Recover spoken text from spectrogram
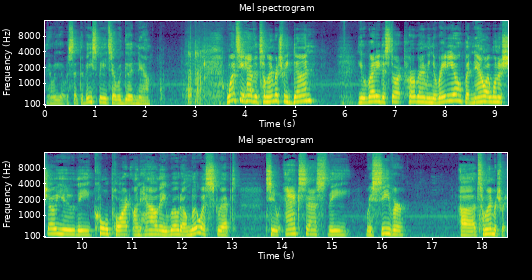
There we go. We set the V speed, so we're good now. Once you have the telemetry done, you're ready to start programming the radio. But now I want to show you the cool part on how they wrote a Lua script to access the receiver uh, telemetry.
